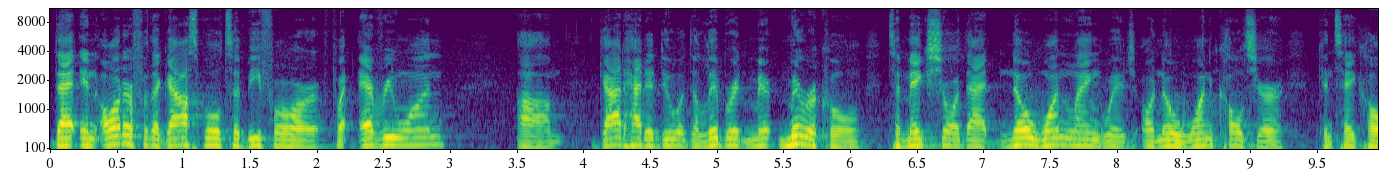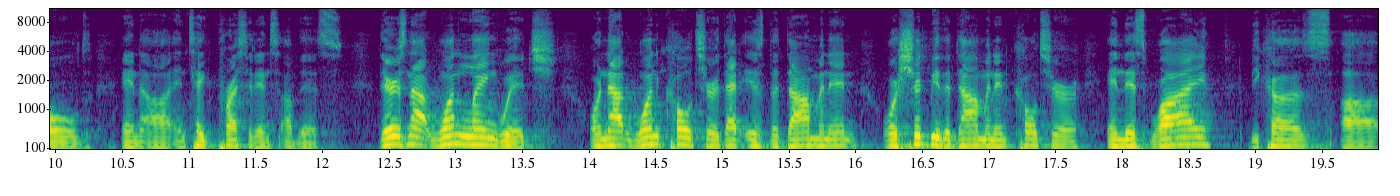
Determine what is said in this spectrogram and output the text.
that in order for the gospel to be for, for everyone, um, God had to do a deliberate mi- miracle to make sure that no one language or no one culture can take hold and, uh, and take precedence of this. There is not one language or not one culture that is the dominant or should be the dominant culture in this. Why? Because uh,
